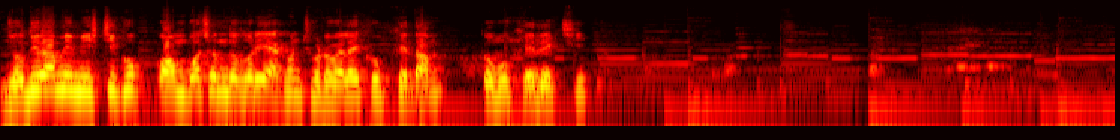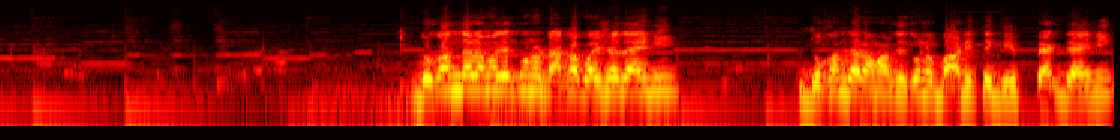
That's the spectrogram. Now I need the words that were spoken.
যদিও আমি মিষ্টি খুব কম পছন্দ করি এখন ছোটবেলায় খুব খেতাম তবু খেয়ে দেখছি। দোকানদার আমাকে কোনো টাকা পয়সা দেয়নি দোকানদার আমাকে কোনো বাড়িতে গিফট প্যাক দেয়নি।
